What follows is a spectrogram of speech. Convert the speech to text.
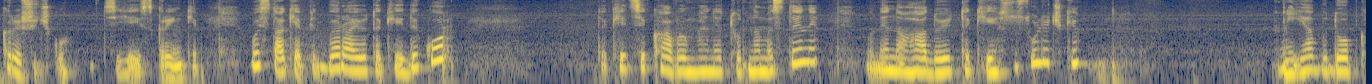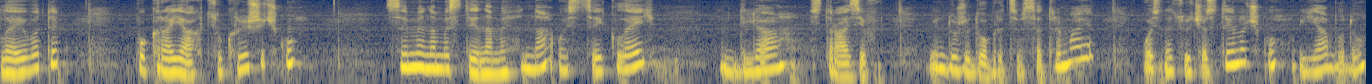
кришечку цієї скриньки. Ось так я підбираю такий декор. Такий цікавий в мене тут намистини. Вони нагадують такі сосулечки. Я буду обклеювати по краях цю кришечку цими намистинами на ось цей клей для стразів. Він дуже добре це все тримає. Ось на цю частиночку я буду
